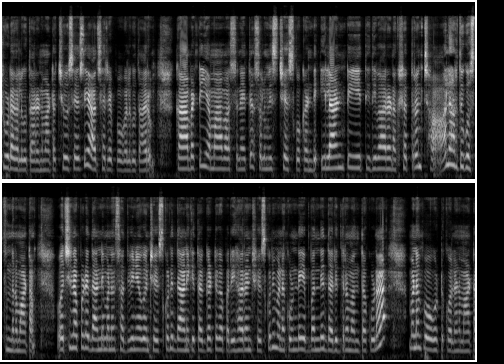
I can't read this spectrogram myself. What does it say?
చూడగలుగుతారనమాట చూసేసి ఆశ్చర్యపోగలుగుతారు. కాబట్టి అమావాస్యను అయితే అసలు మిస్ చేసుకోకండి. ఇలాంటి తిదివార నక్షత్రం చాలా అరుదుగా వస్తుందన్నమాట. వచ్చినప్పుడే దాన్ని మనం సద్వినియోగం చేసుకొని దానికి తగ్గట్టుగా పరిహారం చేసుకుని మనకుండే ఇబ్బంది దరిద్రం అంతా కూడా మనం పోగొట్టుకోవాలన్నమాట.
